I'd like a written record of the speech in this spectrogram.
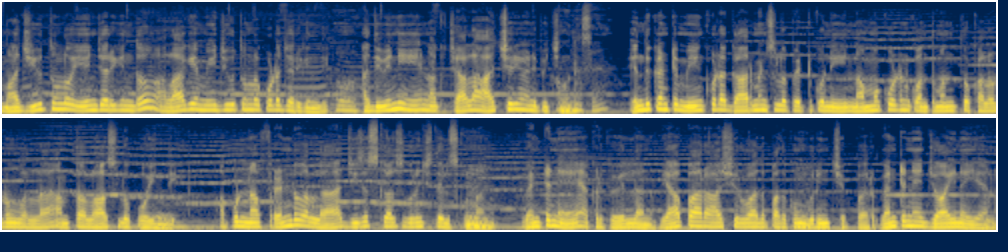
మా జీవితంలో ఏం జరిగిందో అలాగే మీ జీవితంలో కూడా జరిగింది. అది విని నాకు చాలా ఆశ్చర్యం అనిపించింది. ఎందుకంటే మేము కూడా గార్మెంట్స్లో పెట్టుకొని నమ్మకూడని కొంతమందితో కలవడం వల్ల అంతా లాస్లో పోయింది. అప్పుడు నా ఫ్రెండ్ వల్ల జీసస్ గర్ల్స్ గురించి తెలుసుకున్నాను. వెంటనే అక్కడికి వెళ్ళాను. వ్యాపార ఆశీర్వాద పథకం. గురించి చెప్పారు. వెంటనే జాయిన్ అయ్యాను.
